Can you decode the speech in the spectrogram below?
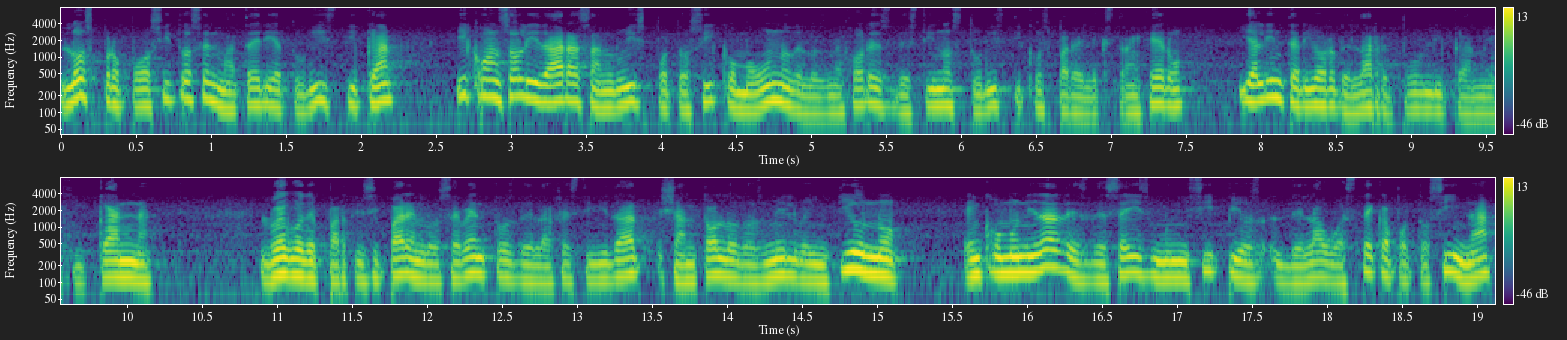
los propósitos en materia turística y consolidar a San Luis Potosí como uno de los mejores destinos turísticos para el extranjero y al interior de la República Mexicana. Luego de participar en los eventos de la festividad Chantolo 2021 en comunidades de seis municipios de la Huasteca Potosina,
